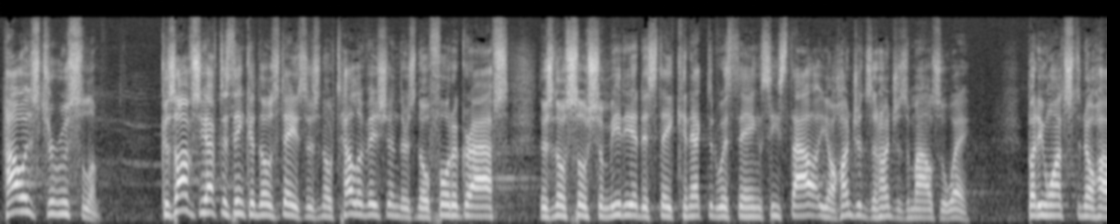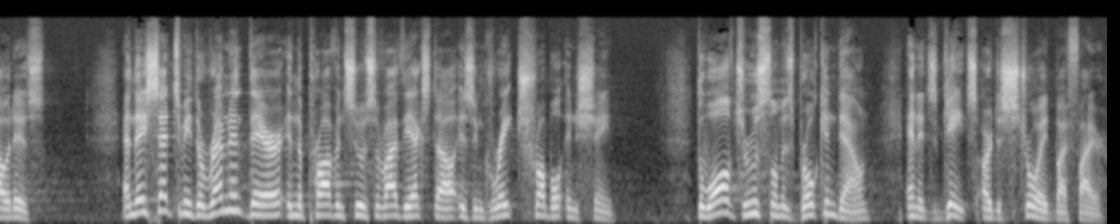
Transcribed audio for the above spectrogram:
How is Jerusalem? Because obviously, you have to think in those days, there's no television, there's no photographs, there's no social media to stay connected with things. He's thousands, you know, hundreds and hundreds of miles away. But he wants to know how it is. And they said to me, The remnant there in the province who have survived the exile is in great trouble and shame. The wall of Jerusalem is broken down, and its gates are destroyed by fire.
